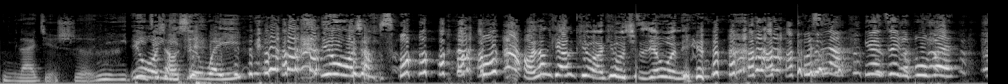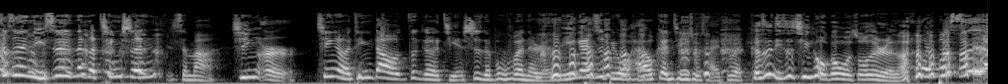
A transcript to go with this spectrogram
你来解释了，你因为我想是唯一，因为我想说。好像刚 Q 来 Q 去，直接问你。不是啊，因为这个部分就是你是那个亲身什么亲耳。亲耳听到这个解释的部分的人，你应该是比我还要更清楚才对。可是你是亲口跟我说的人啊，我不是啊，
